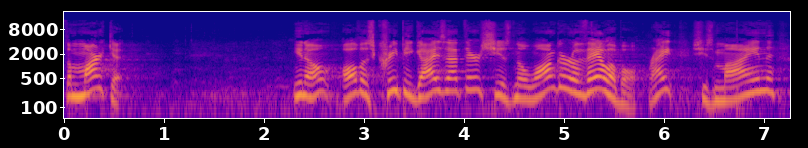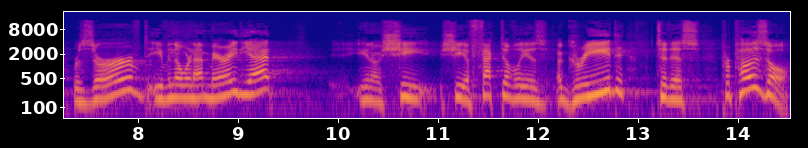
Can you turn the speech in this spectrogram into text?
the market. You know, all those creepy guys out there, she is no longer available, right? She's mine, reserved, even though we're not married yet. you know, she, she effectively has agreed to this proposal.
